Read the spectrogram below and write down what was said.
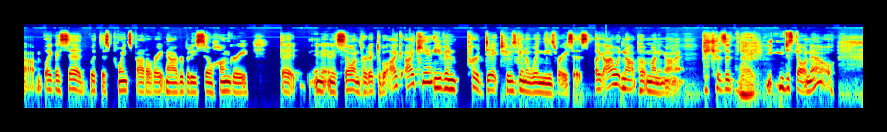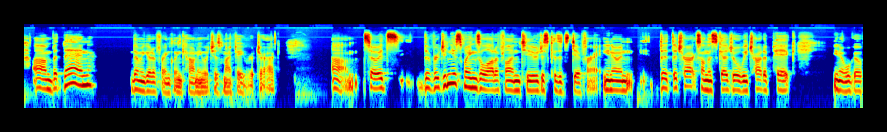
Um, like I said, with this points battle right now, everybody's so hungry that and, and, it's so unpredictable. I, I can't even predict who's going to win these races. Like I would not put money on it because it, right. you just don't know. Um, but then then we go to Franklin County, which is my favorite track. Um, so it's the Virginia swing's a lot of fun too, just because it's different, you know. And the the tracks on the schedule, we try to pick. You know, we'll go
